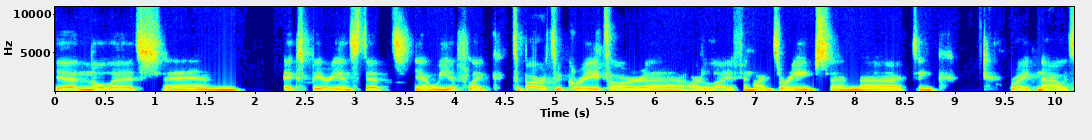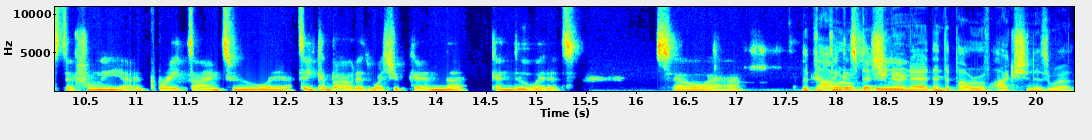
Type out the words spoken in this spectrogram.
yeah knowledge and experience that yeah we have like the power to create our uh, our life and our dreams. And uh, i think right now it's definitely a great time to uh, think about it what you can uh, can do with it. So uh, the power of the internet and the power of action as well.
